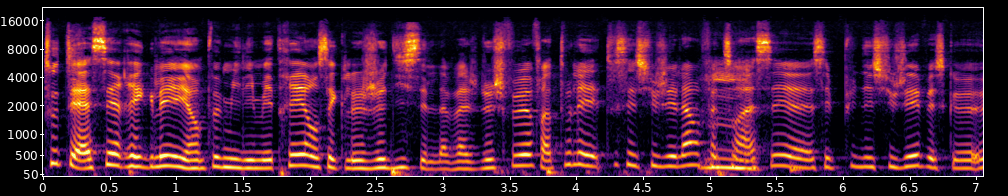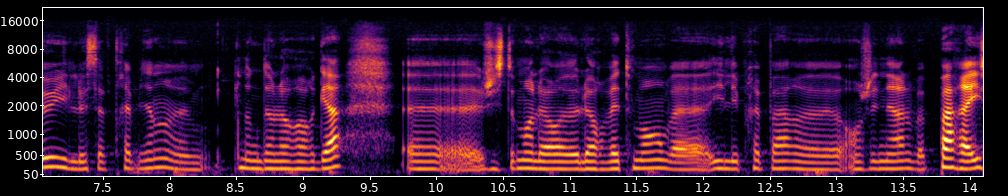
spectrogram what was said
tout est assez réglé et un peu millimétré. On sait que le jeudi, c'est le lavage de cheveux. Enfin, tous, les, tous ces sujets-là, en fait, sont mm. assez. Euh, c'est plus des sujets parce que eux, ils le savent très bien. Euh, donc, dans leur orga, euh, justement, leurs vêtements, bah, ils les préparent en général. Bah, pareil,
